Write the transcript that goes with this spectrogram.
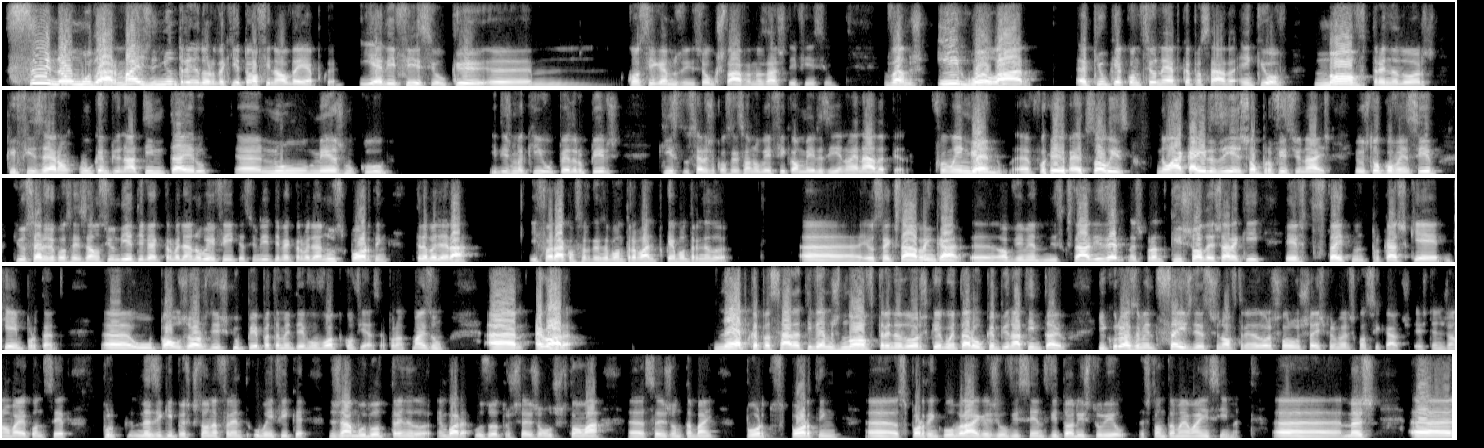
se não mudar mais nenhum treinador daqui até ao final da época, e é difícil que... Uh, consigamos isso. Eu gostava, mas acho difícil. Vamos igualar aquilo que aconteceu na época passada, em que houve nove treinadores que fizeram o campeonato inteiro uh, no mesmo clube. E diz-me aqui o Pedro Pires que isso do Sérgio Conceição no Benfica é uma heresia. Não é nada, Pedro. Foi um engano. Uh, foi é só isso. Não há cá heresias, são profissionais. Eu estou convencido que o Sérgio Conceição, se um dia tiver que trabalhar no Benfica, se um dia tiver que trabalhar no Sporting, trabalhará e fará com certeza bom trabalho porque é bom treinador. Uh, eu sei que está a brincar, uh, obviamente, nisso que está a dizer, mas pronto, quis só deixar aqui este statement porque acho que é, que é importante. Uh, o Paulo Jorge diz que o Pepa também teve um voto de confiança. Pronto, mais um. agora, na época passada, tivemos nove treinadores que aguentaram o campeonato inteiro. E, curiosamente, seis desses nove treinadores foram os seis primeiros classificados. Este ano já não vai acontecer, porque nas equipas que estão na frente, o Benfica já mudou de treinador. Embora os outros sejam os que estão lá, uh, sejam também Porto, Sporting, uh, Sporting Clube Braga, Gil Vicente, Vitória e Estoril, estão também lá em cima. Uh, mas,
